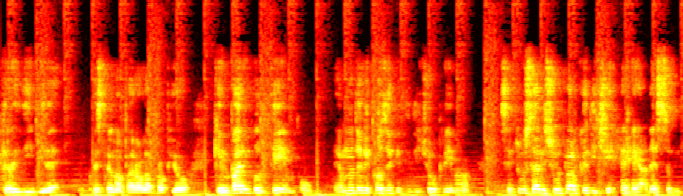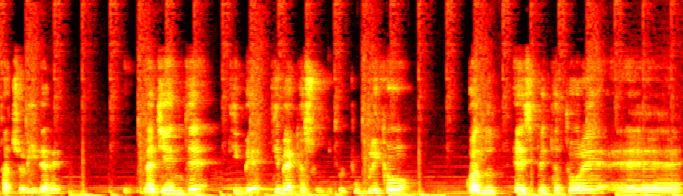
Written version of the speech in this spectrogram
credibile. Questa è una parola proprio che impari col tempo. È una delle cose che ti dicevo prima. no? Se tu sali sul palco e dici eh, adesso vi faccio ridere, la gente ti, be- ti becca subito. Il pubblico, quando è spettatore, eh,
